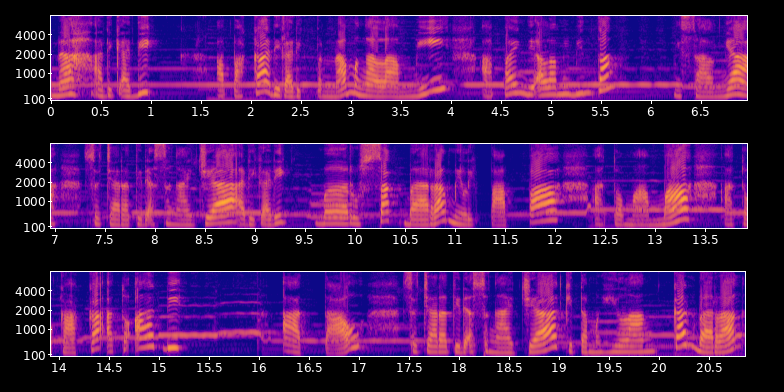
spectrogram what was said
Nah, adik-adik, apakah adik-adik pernah mengalami apa yang dialami Bintang? Misalnya, secara tidak sengaja adik-adik merusak barang milik papa atau mama atau kakak atau adik. Atau secara tidak sengaja kita menghilangkan barang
